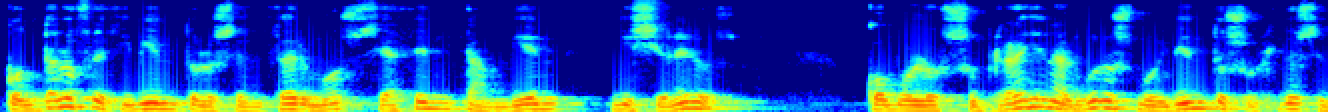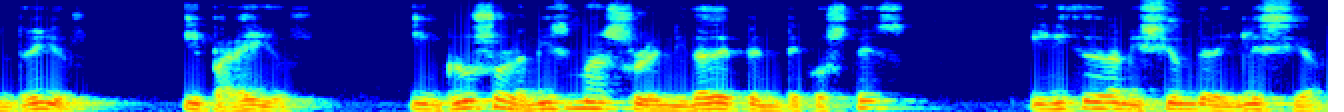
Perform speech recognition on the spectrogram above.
Con tal ofrecimiento los enfermos se hacen también misioneros, como lo subrayan algunos movimientos surgidos entre ellos, y para ellos, incluso la misma solemnidad de Pentecostés, inicio de la misión de la Iglesia,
